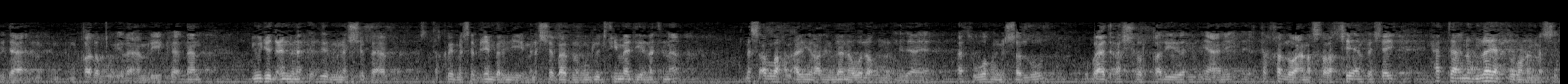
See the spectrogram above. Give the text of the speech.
إذا انقلبوا إلى أمريكا. لأن يوجد عندنا كثير من الشباب تقريبا 70% من الشباب الموجود في مدينتنا نسأل الله العلي العظيم لنا ولهم الهداية. أتوا وهم يصلون وبعد أشهر قليلة يعني تخلوا عن الصلاة شيئا فشيء حتى أنهم لا يحضرون المسجد.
